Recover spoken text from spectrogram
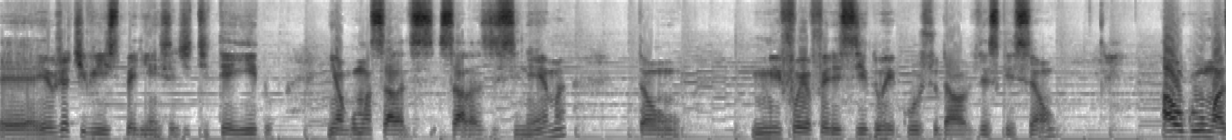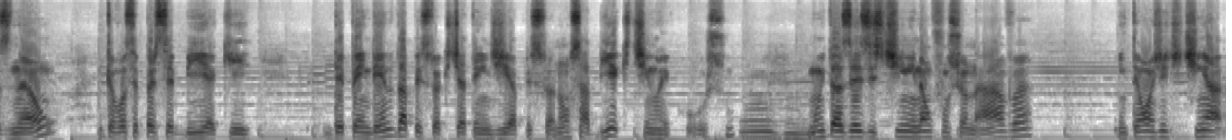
É, eu já tive experiência de, de, ter ido em algumas salas de, salas de cinema, então me foi oferecido o recurso da audiodescrição, algumas não, então você percebia que dependendo da pessoa que te atendia, a pessoa não sabia que tinha um recurso. Uhum. Muitas vezes tinha e não funcionava. Então a gente tinha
